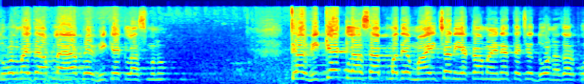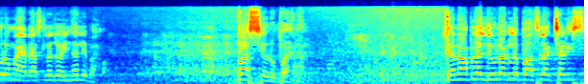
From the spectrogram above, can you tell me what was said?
तुम्हाला माहिती आहे आपला ॲप आहे व्हीके क्लास म्हणून. त्या व्हीके क्लास ॲपमध्ये मायच्या एका महिन्यात त्याचे दोन हजार पोरं माय अभ्यासला जॉईन झाले बा. पाचशे रुपयानं. त्यानं आपल्याला देऊ लागलं पाच लाख चाळीस.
